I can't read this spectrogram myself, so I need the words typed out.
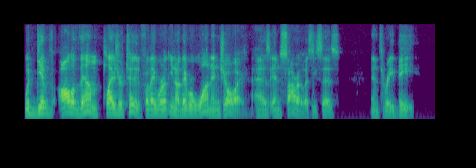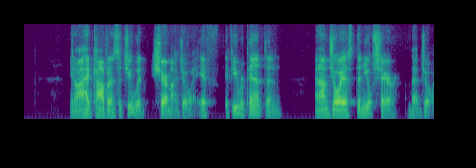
would give all of them pleasure too, for they were, you know, they were one in joy as in sorrow, as he says in 3b. You know, I had confidence that you would share my joy. If if you repent and and I'm joyous, then you'll share that joy.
